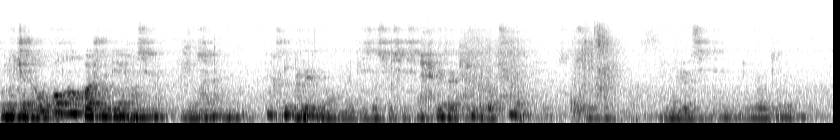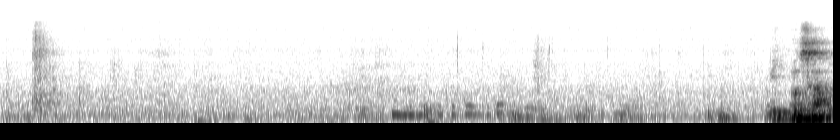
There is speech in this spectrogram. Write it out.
Vous nous tiendrez au courant, quoi, je veux dire. Bien sûr, Merci. Oui, on a des associations très actives là-dessus. L'université de la haute Bonsoir.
